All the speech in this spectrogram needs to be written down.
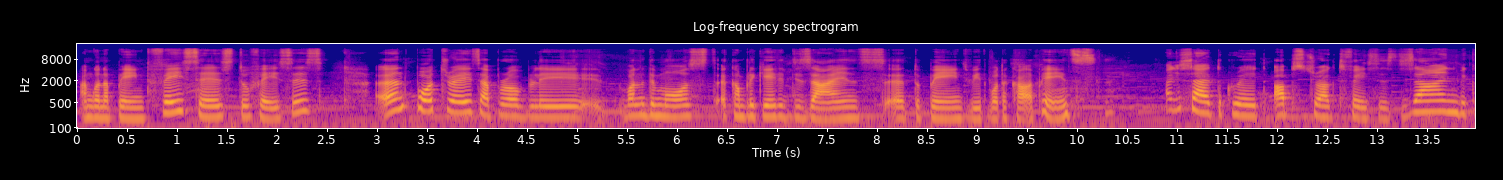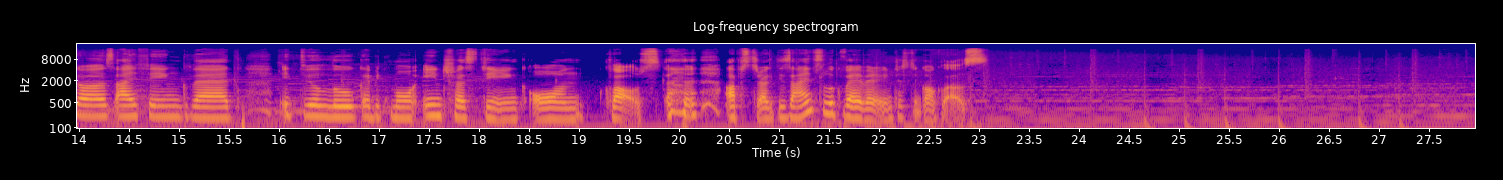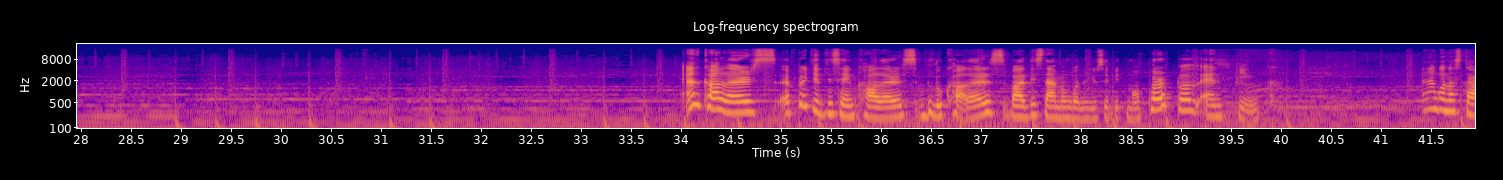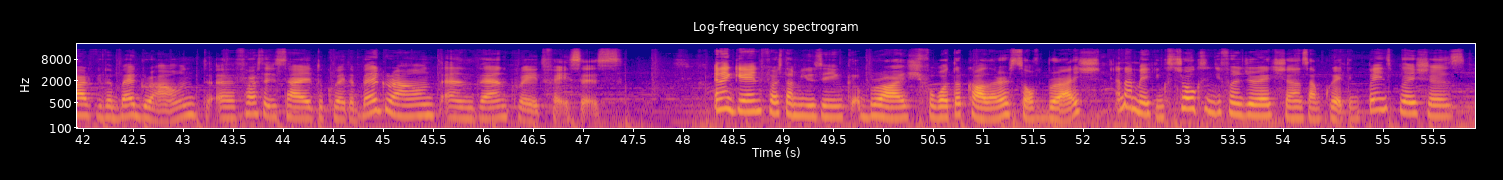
I'm gonna paint faces, two faces and portraits are probably one of the most complicated designs uh, to paint with watercolor paints. I decided to create abstract faces design because I think that it will look a bit more interesting on clothes. abstract designs look very very interesting on clothes. And colors uh, pretty the same colors blue colors but this time I'm gonna use a bit more purple and pink. And I'm gonna start with the background. Uh, first I decided to create a background and then create faces. And again first I'm using brush for watercolor soft brush. And I'm making strokes in different directions. I'm creating paint splashes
